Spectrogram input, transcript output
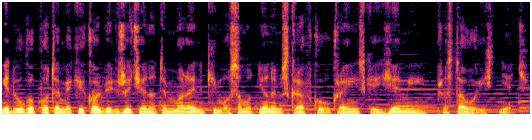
Niedługo potem jakiekolwiek życie na tym maleńkim, osamotnionym skrawku ukraińskiej ziemi przestało istnieć.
